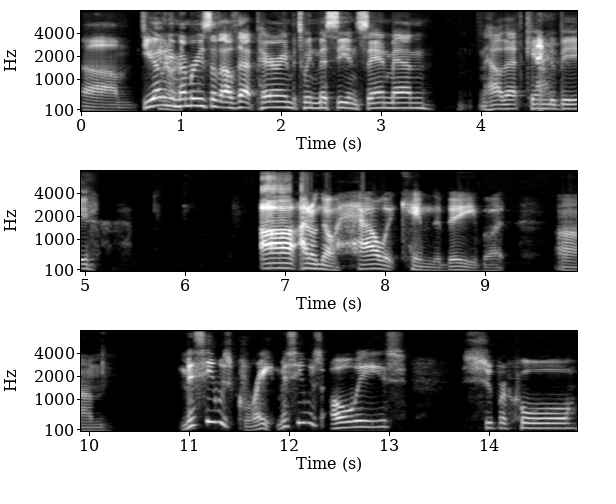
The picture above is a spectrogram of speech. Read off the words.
Um, do you have any memories of, of that pairing between Missy and Sandman and how that came to be? Uh, I don't know how it came to be, but um, Missy was great. Missy was always super cool.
